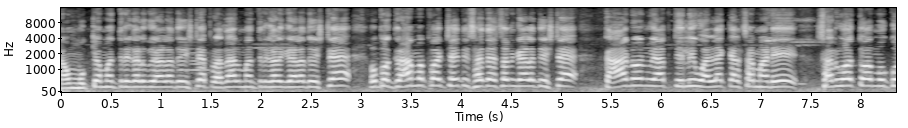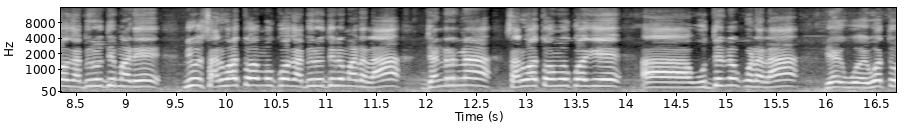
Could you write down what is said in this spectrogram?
ನಾವು ಮುಖ್ಯಮಂತ್ರಿಗಳಿಗೂ ಹೇಳೋದು ಇಷ್ಟೇ, ಪ್ರಧಾನಮಂತ್ರಿಗಳಿಗೆ ಹೇಳೋದು ಇಷ್ಟೇ, ಒಬ್ಬ ಗ್ರಾಮ ಪಂಚಾಯತಿ ಸದಸ್ಯನಿಗೆ ಹೇಳೋದು ಇಷ್ಟೇ. ಕಾನೂನು ವ್ಯಾಪ್ತಿಯಲ್ಲಿ ಒಳ್ಳೆ ಕೆಲಸ ಮಾಡಿ, ಸರ್ವತೋಮುಖವಾಗಿ ಅಭಿವೃದ್ಧಿ ಮಾಡಿ. ನೀವು ಸರ್ವತೋಮುಖವಾಗಿ ಅಭಿವೃದ್ಧಿನೂ ಮಾಡಲ್ಲ, ಜನರನ್ನ ಸರ್ವತೋಮುಖವಾಗಿ ಉದ್ದಿನ ಕೊಡಲ್ಲ. ಇವತ್ತು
